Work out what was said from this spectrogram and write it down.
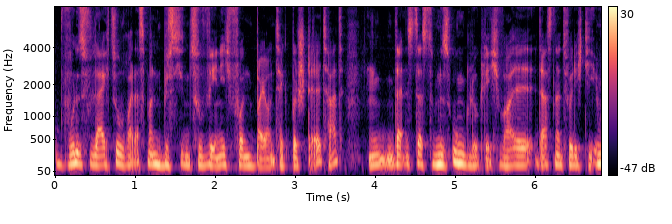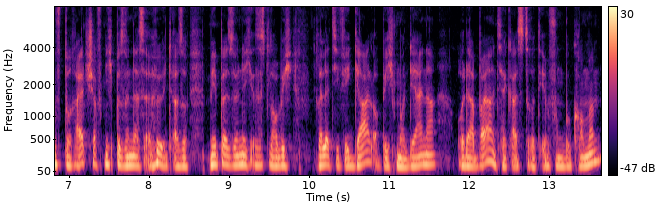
obwohl es vielleicht so war, dass man ein bisschen zu wenig von BioNTech bestellt hat, dann ist das zumindest unglücklich, weil das natürlich die Impfbereitschaft nicht besonders erhöht. Also mir persönlich ist es, glaube ich, relativ egal, ob ich Moderna oder BioNTech als Drittimpfung bekomme.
